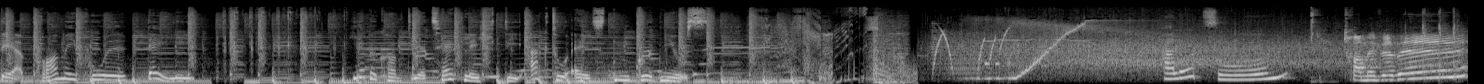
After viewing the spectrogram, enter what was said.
der Promipool Daily. Hier bekommt ihr täglich die aktuellsten Good News. Hallo zum Trommelwirbel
